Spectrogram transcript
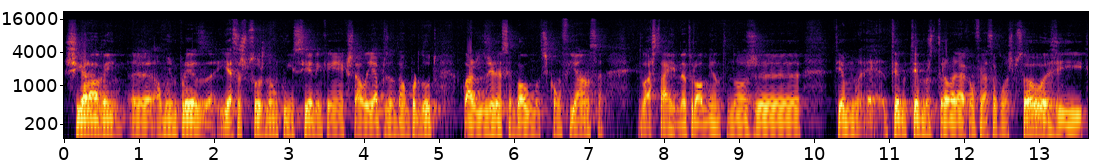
chegar alguém uh, a uma empresa e essas pessoas não conhecerem quem é que está ali a apresentar um produto, claro, gera sempre alguma desconfiança e lá está, e naturalmente nós uh, temos, é, temos de trabalhar a confiança com as pessoas e,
